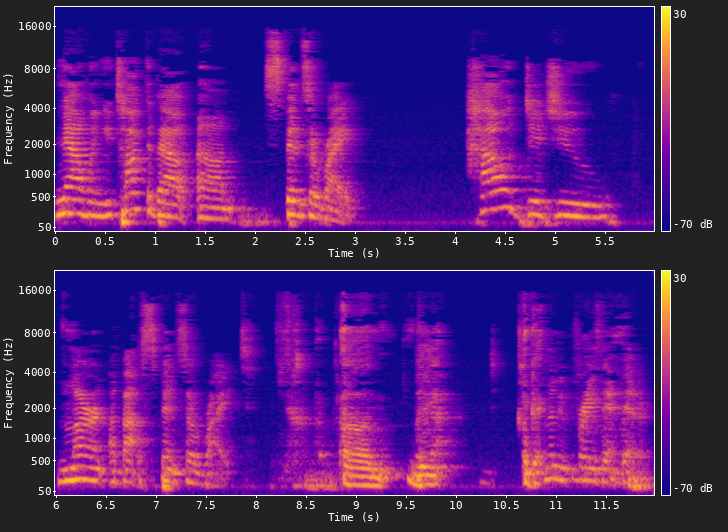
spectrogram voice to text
Now, when you talked about um, Spencer Wright, how did you learn about Spencer Wright? Um, the, okay. Let me phrase that better.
